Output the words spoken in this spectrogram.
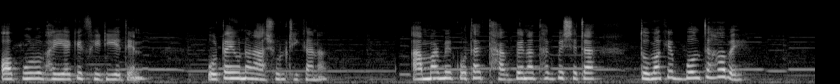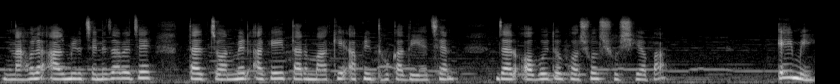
অপূর্ব ভাইয়াকে ফিরিয়ে দেন। ওটাই ওনার আসল ঠিকানা। আমার মেয়ে কোথায় থাকবে না থাকবে সেটা তোমাকে বলতে হবে? না হলে আলমির জেনে যাবে যে তার জন্মের আগেই তার মাকে আপনি ধোকা দিয়েছেন, যার অবৈধ ফসল শশিয়াপা এই মেয়ে,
